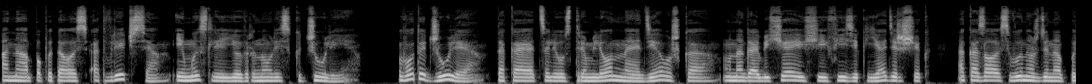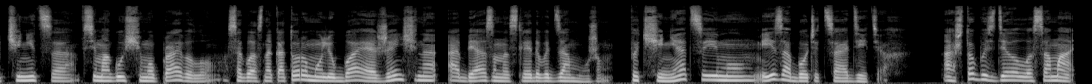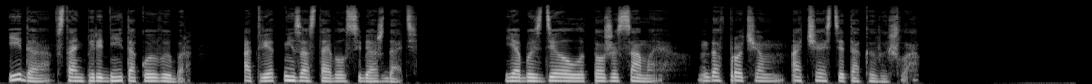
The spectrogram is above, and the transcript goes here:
Она попыталась отвлечься, и мысли ее вернулись к Джулии. Вот и Джулия, такая целеустремленная девушка, многообещающий физик-ядерщик, оказалась вынуждена подчиниться всемогущему правилу, согласно которому любая женщина обязана следовать за мужем, подчиняться ему и заботиться о детях. А что бы сделала сама Ида, встань перед ней такой выбор? Ответ не заставил себя ждать. Я бы сделала то же самое, да, впрочем, отчасти так и вышло.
